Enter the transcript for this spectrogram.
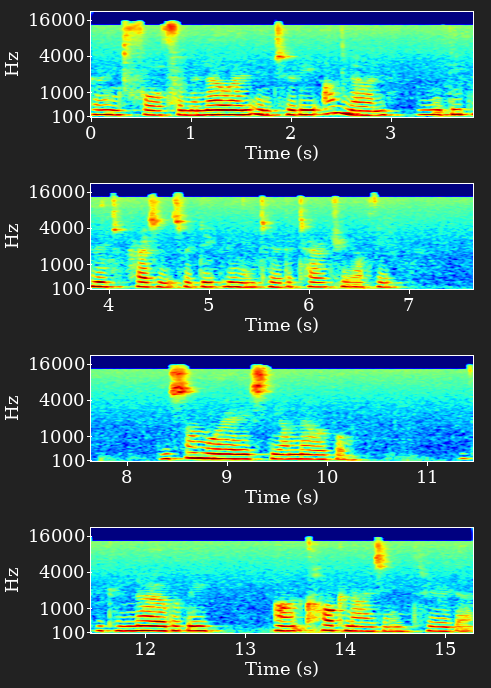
going forth from the known into the unknown. we deepen into presence, we're deepening into the territory of the, in some ways, the unknowable. We can know, but we aren't cognizing through the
